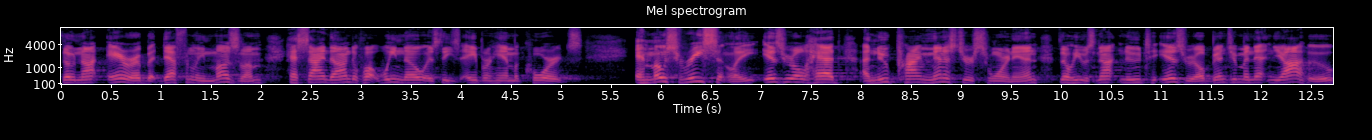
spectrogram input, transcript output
though not Arab but definitely Muslim, has signed on to what we know as these Abraham Accords. And most recently, Israel had a new prime minister sworn in, though he was not new to Israel, Benjamin Netanyahu,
